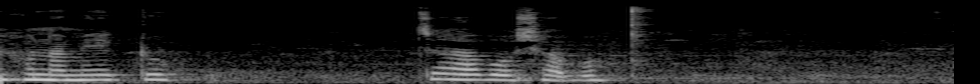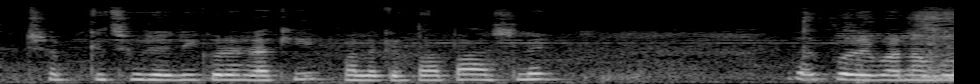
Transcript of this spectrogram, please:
এখন আমি একটু চা বসাবো। সব কিছু রেডি করে রাখি। ফালাকের পাপা আসলে তারপরে বানাবো।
